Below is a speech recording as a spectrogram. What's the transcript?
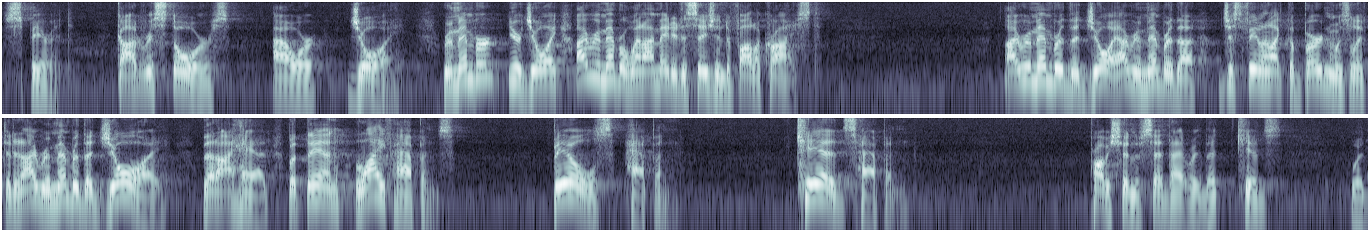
spirit. God restores our joy. Remember your joy? I remember when I made a decision to follow Christ. I remember the joy. I remember the just feeling like the burden was lifted, and I remember the joy that I had. But then life happens, bills happen, kids happen. Probably shouldn't have said that, that kids would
